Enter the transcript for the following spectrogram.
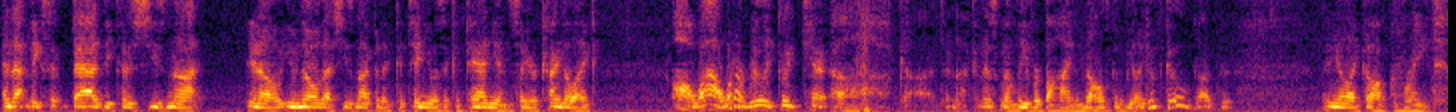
and that makes it bad because she's not you know you know that she's not going to continue as a companion so you're kind of like oh wow what a really good character oh god they're not going just going to leave her behind and mel's going to be like let's go doctor and you're like, oh, great.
